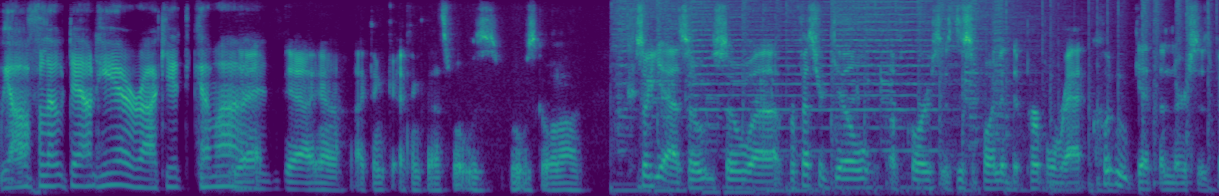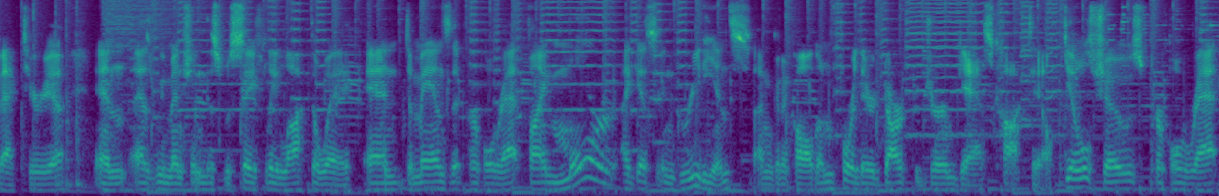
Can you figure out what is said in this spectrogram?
We all float down here, Rocket. Come on. Yeah, yeah, yeah. I think I think that's what was what was going on. So yeah, so so uh, Professor Gill, of course, is disappointed that Purple Rat couldn't get the nurse's bacteria, and as we mentioned, this was safely locked away, and demands that Purple Rat find more, I guess, ingredients. I'm going to call them for their dark germ gas cocktail. Gill shows Purple Rat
